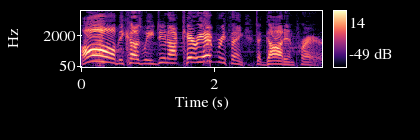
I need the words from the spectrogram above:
All because we do not carry everything to God in prayer.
